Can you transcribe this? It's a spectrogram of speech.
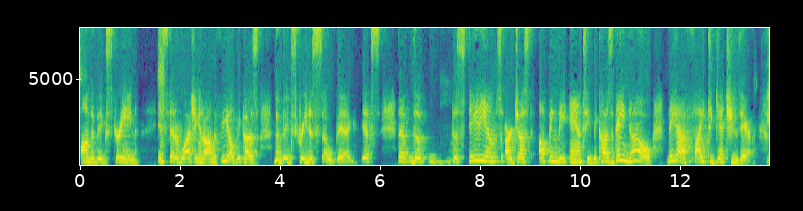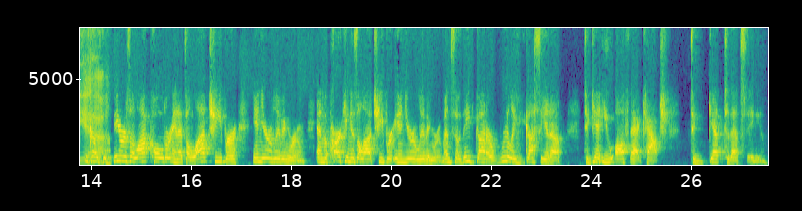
on the big screen instead of watching it on the field because the big screen is so big. It's the the the stadiums are just upping the ante because they know they got to fight to get you there. Because the beer is a lot colder and it's a lot cheaper in your living room and the parking is a lot cheaper in your living room. And so they've got to really gussy it up to get you off that couch to get to that stadium.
